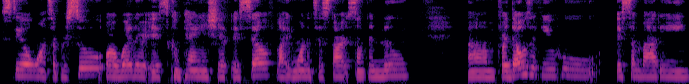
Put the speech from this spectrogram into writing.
still want to pursue or whether it's companionship itself, like wanting to start something new. Um, for those of you who is somebody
